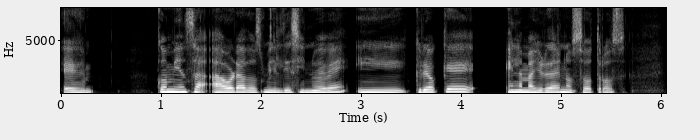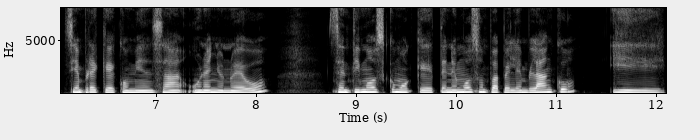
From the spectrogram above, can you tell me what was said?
eh, Comienza ahora 2019 y creo que en la mayoría de nosotros, siempre que comienza un año nuevo, sentimos como que tenemos un papel en blanco y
